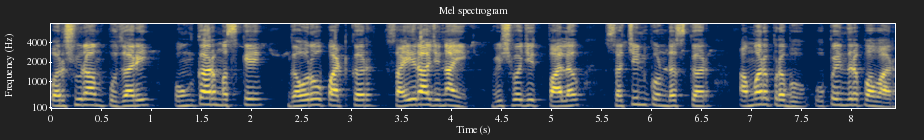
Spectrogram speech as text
परशुराम पुजारी ओंकार मस्के गौरव पाटकर साईराज नाईक विश्वजित पालव सचिन कोंडसकर अमर प्रभू उपेंद्र पवार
